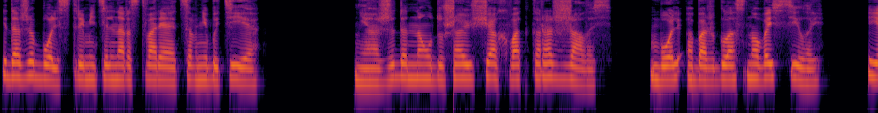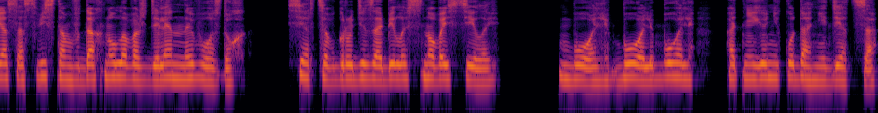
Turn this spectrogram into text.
и даже боль стремительно растворяется в небытие. Неожиданно удушающая хватка разжалась. Боль обожгла с новой силой. Я со свистом вдохнула вожделенный воздух. Сердце в груди забилось с новой силой. Боль, боль, боль. От нее никуда не деться.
